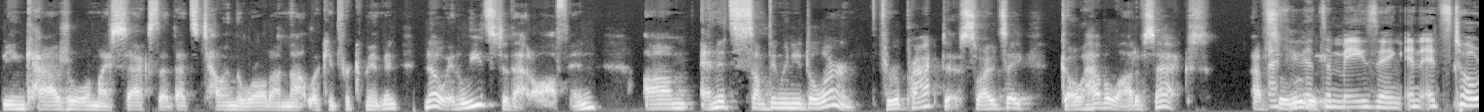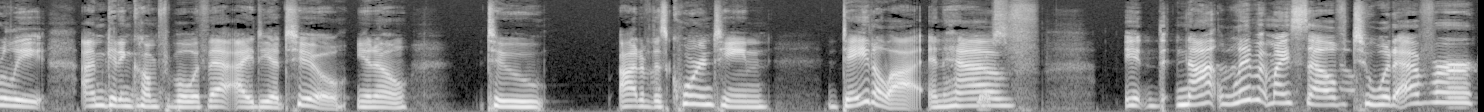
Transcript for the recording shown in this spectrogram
being casual in my sex that that's telling the world I'm not looking for commitment. No, it leads to that often. Um, and it's something we need to learn through practice. So I would say go have a lot of sex. Absolutely. I think that's amazing. And it's totally, I'm getting comfortable with that idea too, you know, to out of this quarantine, date a lot and have it not limit myself to whatever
